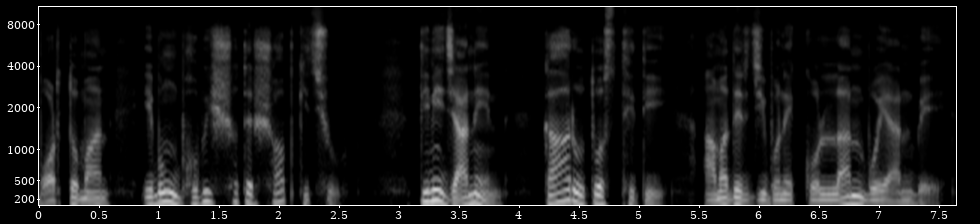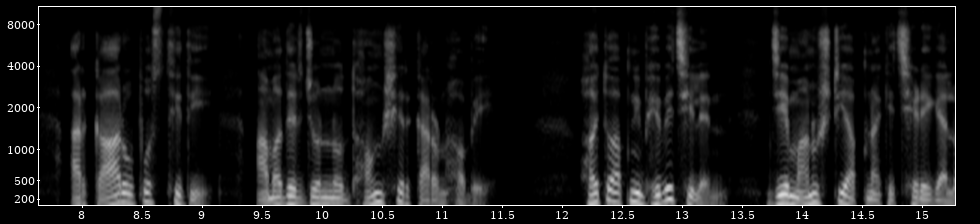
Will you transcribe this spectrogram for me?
বর্তমান এবং ভবিষ্যতের সব কিছু তিনি জানেন কার উপস্থিতি আমাদের জীবনে কল্যাণ বয়ে আনবে আর কার উপস্থিতি আমাদের জন্য ধ্বংসের কারণ হবে। হয়তো আপনি ভেবেছিলেন যে মানুষটি আপনাকে ছেড়ে গেল,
